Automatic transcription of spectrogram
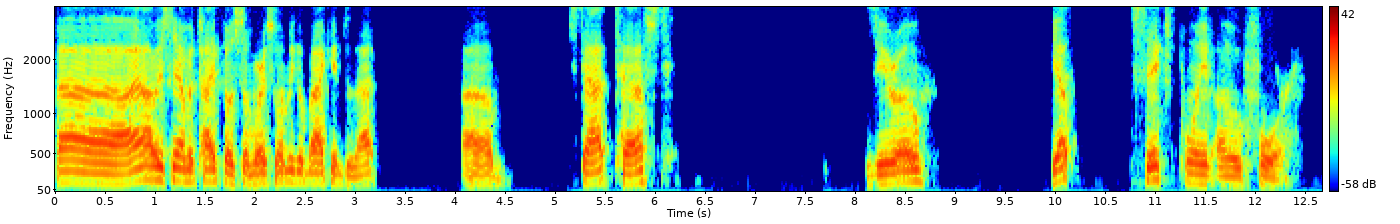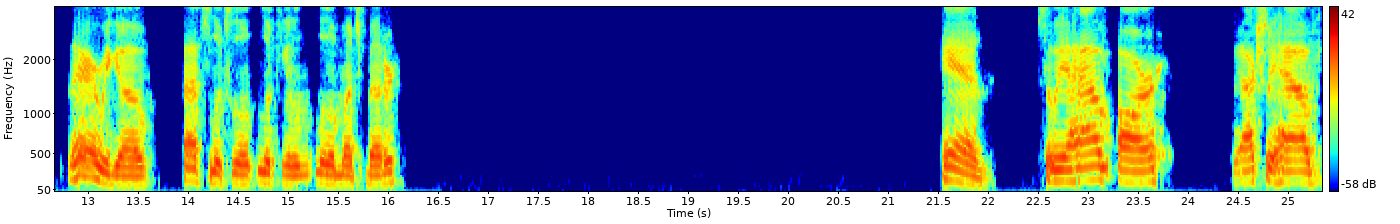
Uh, I obviously have a typo somewhere, so let me go back into that. Um, stat test zero. Yep, 6.04. There we go. That looks a little, looking a little much better. N. So we have our, we actually have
